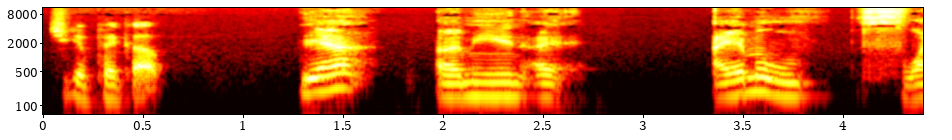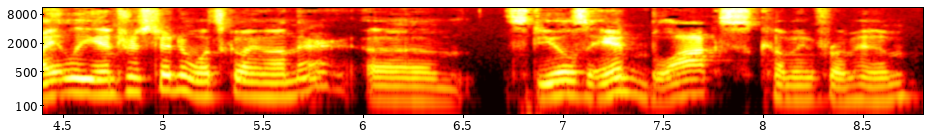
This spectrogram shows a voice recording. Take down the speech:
that you could pick up. Yeah, I mean, I I am a slightly interested in what's going on there. Um, steals and blocks coming from him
